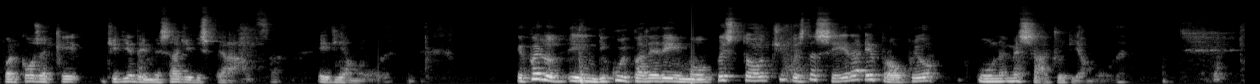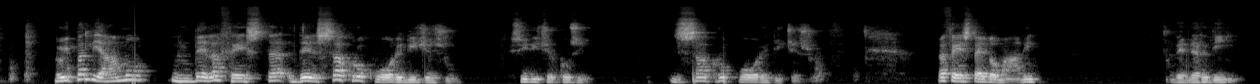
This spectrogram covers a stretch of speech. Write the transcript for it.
qualcosa che ci dia dei messaggi di speranza e di amore. E quello di cui parleremo quest'oggi, questa sera, è proprio un messaggio di amore. Noi parliamo della festa del Sacro Cuore di Gesù. Si dice così, il Sacro Cuore di Gesù. La festa è domani, venerdì,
